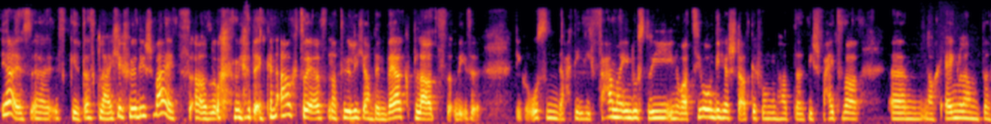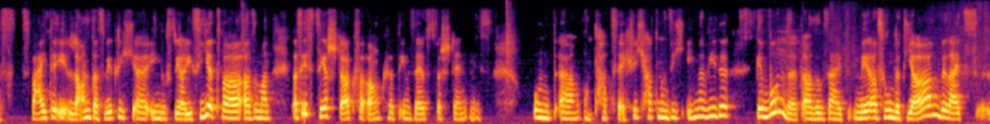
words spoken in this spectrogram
Ja, es, äh, es gilt das Gleiche für die Schweiz. Also wir denken auch zuerst natürlich an den Werkplatz, diese, die großen, die, die Pharmaindustrie, Innovation, die hier stattgefunden hat. Die Schweiz war ähm, nach England das zweite Land, das wirklich äh, industrialisiert war. Also man, das ist sehr stark verankert im Selbstverständnis. Und, ähm, und tatsächlich hat man sich immer wieder gewundert. Also seit mehr als 100 Jahren bereits äh,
